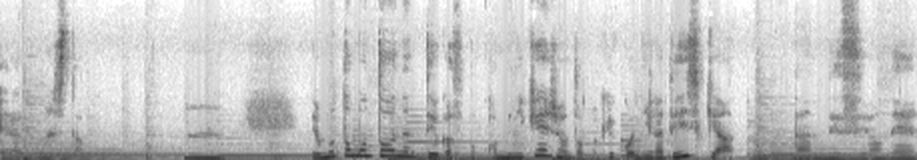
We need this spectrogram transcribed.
選びました。うん。で、もともとなんていうかそのコミュニケーションとか結構苦手意識あったんですよね。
